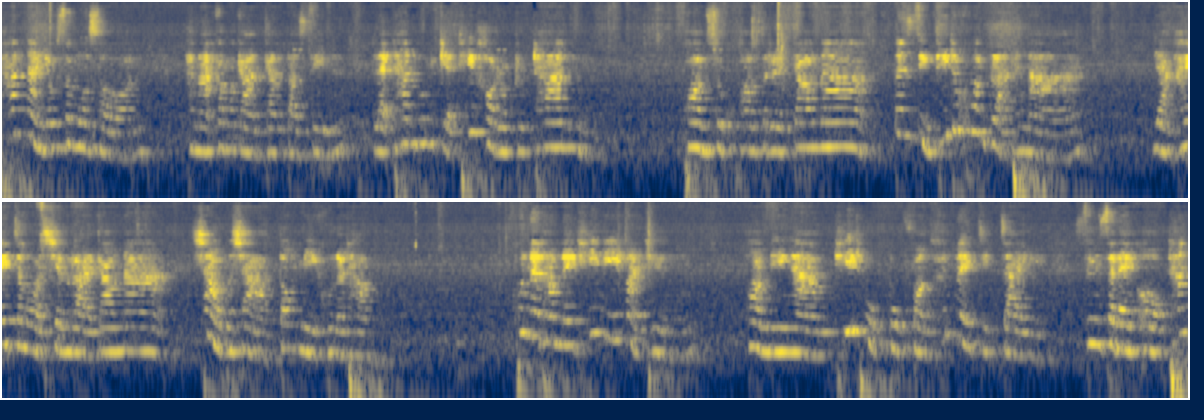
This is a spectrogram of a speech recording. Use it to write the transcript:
ท่านนายกสโมสร คณะกรรมการการตัดสิน และท่านผู้มีเกียรติที่เคารพทุกท่าน ความสุขความเจริญก้าวหน้า เป็นสิ่งที่ทุกคนปรารถนา อยากให้จังหวัดเชียงรายก้าวหน้า ชาวประชาต้องมีคุณธรรม คุณธรรมในที่นี้หมายถึง ความดีงามที่ถูกปลูกฝังขึ้นในจิตใจ ซึ่งแสดงออกทั้ง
